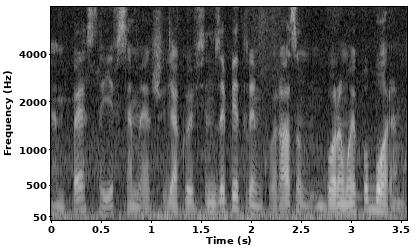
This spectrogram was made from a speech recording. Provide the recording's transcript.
МП стає все менше. Дякую всім за підтримку. Разом боремо і поборемо.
